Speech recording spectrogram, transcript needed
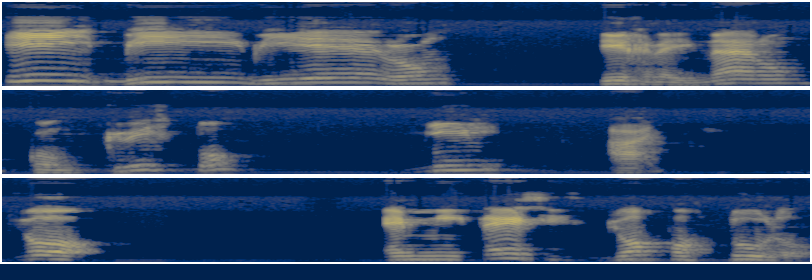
y vivieron y reinaron con Cristo mil años. Yo, en mi tesis, yo postulo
